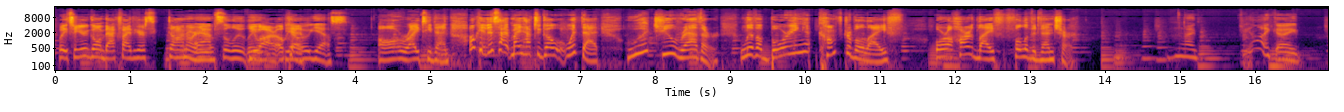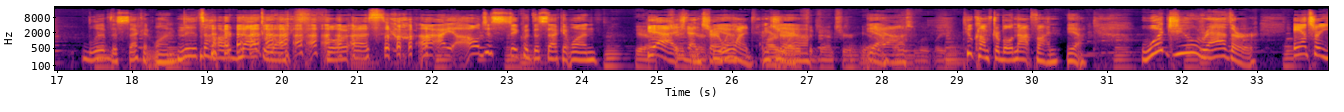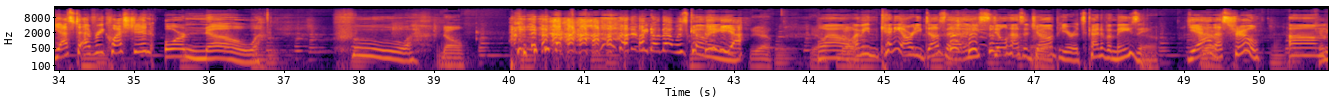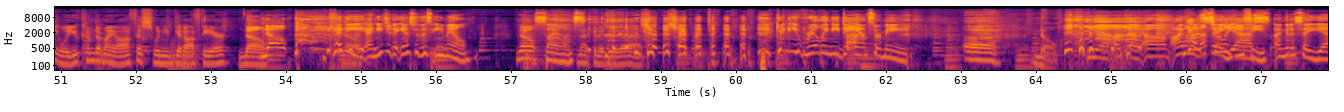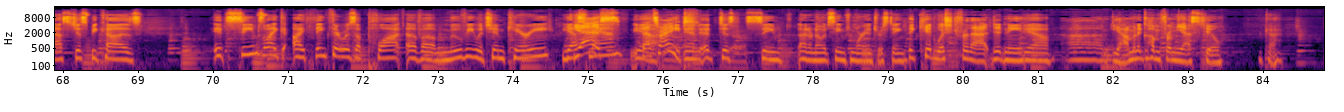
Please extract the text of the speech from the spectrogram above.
Wait, so you're going back five years, Don, or you? Absolutely. You are okay. Oh, yes. All righty then. Okay, this might have to go with that. Would you rather live a boring, comfortable life or a hard life full of adventure? I feel like I lived the second one. It's a hard knock life for us. I, I I'll just stick with the second one. Yeah, yeah, same here. adventure. We Yeah. want Hard adventure. Yeah. life adventure. Yeah, Yeah. absolutely. Too comfortable, not fun. Yeah. Would you rather answer yes to every question or no? Ooh. No. How did we know that was coming? Yeah. Yeah. Yeah Wow. no. I mean, Kenny already does that, and he still has a job here. It's kind of amazing. Yeah. Yeah, that's true. Kenny, will you come to my office when you get off the air? No. No. Kenny, I need you to answer this email. No. Silence. Not going to do that. Kenny, you really need to answer me. uh, no. Yeah, okay. Um, I'm Wow, going to say really yes. easy. I'm going to say yes just because it seems like I think there was a plot of a movie with Jim Carrey. Yes, Yes, man. Yeah. that's right. And it just seemed, I don't know, it seems more interesting. The kid wished for that, didn't he? Yeah. Um, yeah, I'm going to come from yes, too. Okay.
